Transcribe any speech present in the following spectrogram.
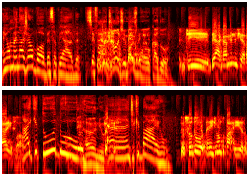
em homenagem ao Bob essa piada. Você fala de onde mesmo, Cadu? De BH, Minas Gerais. Ai, que tudo! Terrâneo. Ah, de que bairro? Eu sou do- da região do Barreiro.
